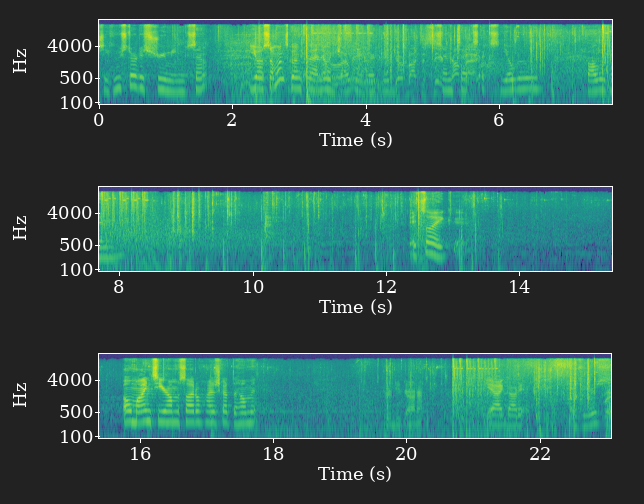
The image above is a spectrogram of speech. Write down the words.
See who started streaming. Sem Yo, someone's going for that no juggle record. You're about to see a Semtex. X Yogo followed him. It's like. Oh, mine's here, homicidal. I just got the helmet. Dude, you got it? Yeah, I got it. Where,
